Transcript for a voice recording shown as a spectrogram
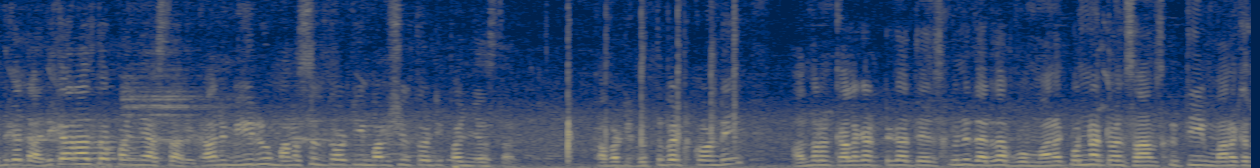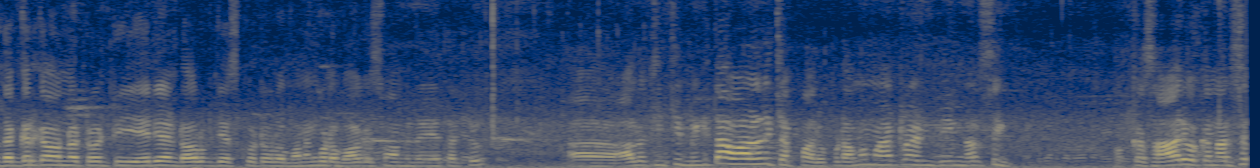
ఎందుకంటే అధికారాలతో పనిచేస్తారు కానీ మీరు మనసులతోటి మనుషులతోటి పనిచేస్తారు. కాబట్టి గుర్తుపెట్టుకోండి అందరం కలగట్టుగా తెలుసుకుని దరిదాపు మనకున్నటువంటి సంస్కృతి మనకు దగ్గరగా ఉన్నటువంటి ఏరియాని డెవలప్ చేసుకోవడంలో మనం కూడా భాగస్వాములు అయ్యేటట్టు ఆలోచించి మిగతా వాళ్ళని చెప్పాలి. ఇప్పుడు అమ్మ మాట్లాడింది నర్సింగ్. ఒక్కసారి ఒక నర్సు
